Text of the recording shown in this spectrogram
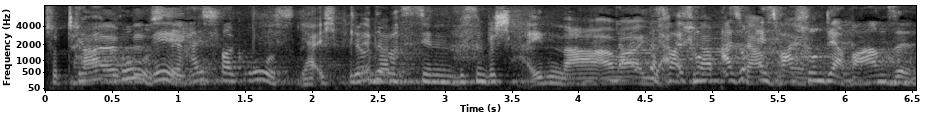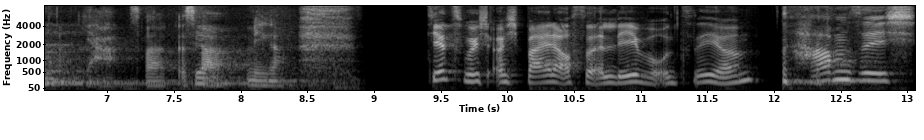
total der war groß, bewegt. Der Hype war groß. Ja, ich bin immer ein bisschen, ein bisschen bescheidener, aber Nein, ja, es war es schon, gab- also es war schon der Wahnsinn. Ja, es war, es Ja. war mega. Jetzt, wo ich euch beide auch so erlebe und sehe, haben sich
